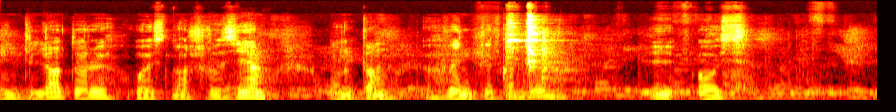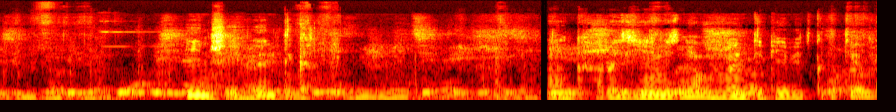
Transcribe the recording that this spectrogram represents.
вентилятори, ось наш роз'єм. Вон там гвинтик один і ось інший гвинтик. Роз'єм зняв, гвинтики відкрутив.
